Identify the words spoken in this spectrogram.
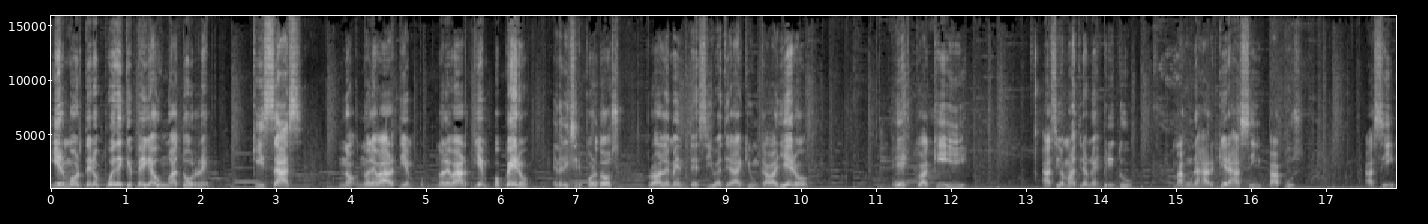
Y el mortero puede que pegue a uno a torre. Quizás. No, no le va a dar tiempo. No le va a dar tiempo, pero en elixir por dos. Probablemente si voy a tirar aquí un caballero. Esto aquí. Así vamos a tirar un espíritu. Más unas arqueras así, papus. Así.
